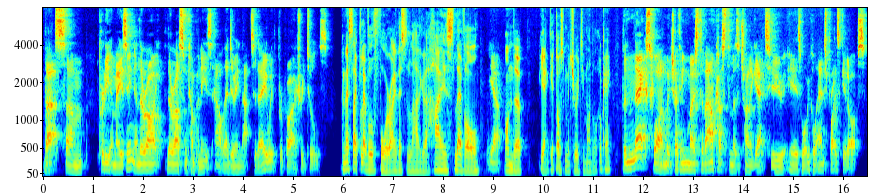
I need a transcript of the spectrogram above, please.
That's um, pretty amazing, and there are there are some companies out there doing that today with proprietary tools. And that's like level four, right? That's like the highest level yeah. on the yeah, GitOps maturity model. Okay. The next one, which I think most of our customers are trying to get to, is what we call enterprise GitOps,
